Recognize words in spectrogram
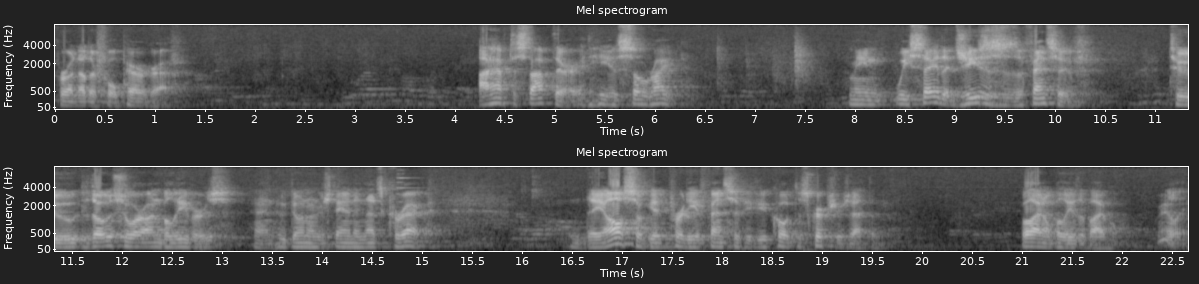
for another full paragraph. I have to stop there, and he is so right. I mean, we say that Jesus is offensive to those who are unbelievers and who don't understand, and that's correct. They also get pretty offensive if you quote the scriptures at them. Well, I don't believe the Bible. Really?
